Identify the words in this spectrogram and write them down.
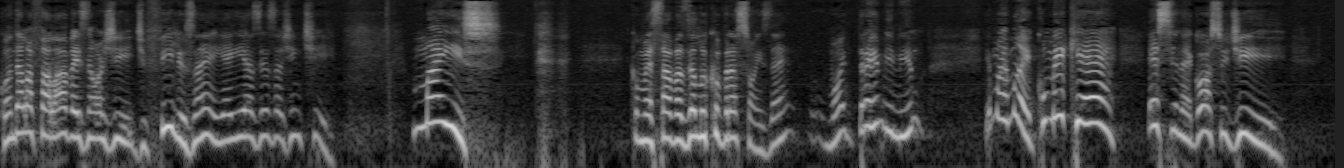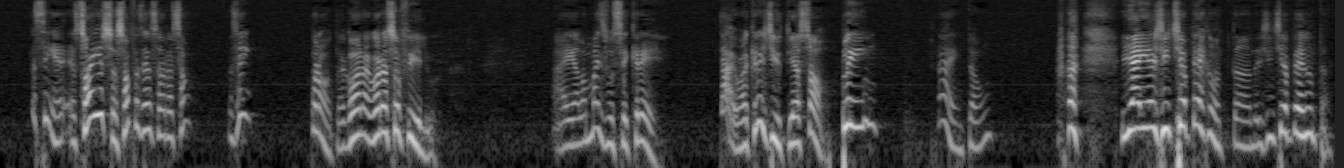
quando ela falava esse negócio de, de filhos, né? E aí, às vezes, a gente. Mas. Começava a fazer lucubrações, né? Um monte três meninos. E, mas, mãe, como é que é esse negócio de. Assim, é só isso? É só fazer essa oração? Assim? Pronto, agora, agora eu sou filho. Aí ela, mas você crê? Tá, eu acredito. E é só, plim. Ah, então. e aí a gente ia perguntando, a gente ia perguntando.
